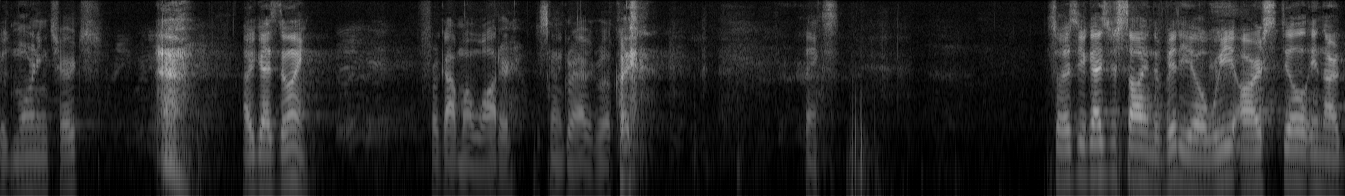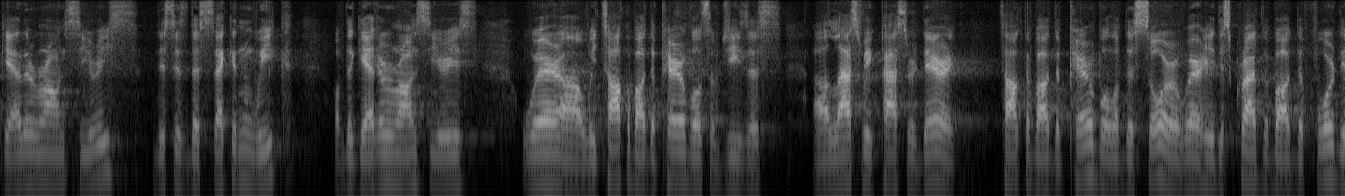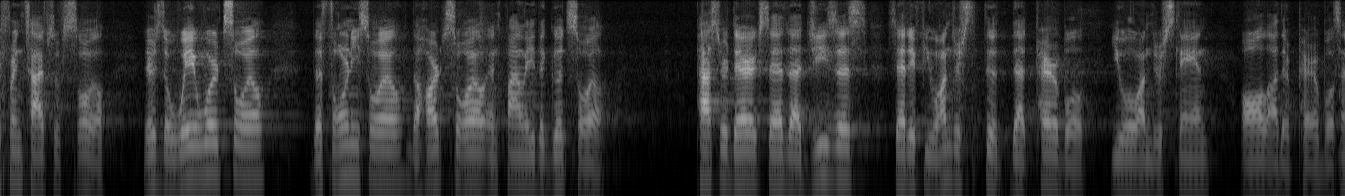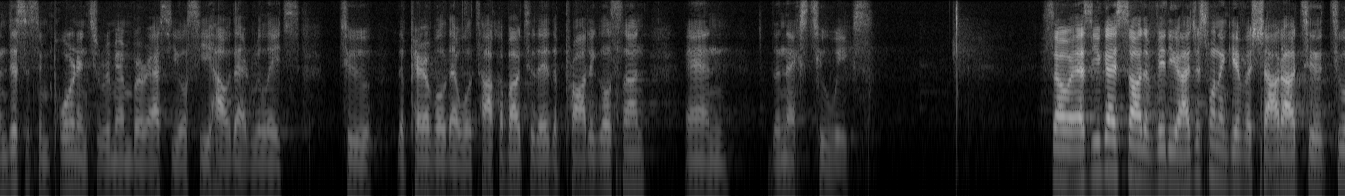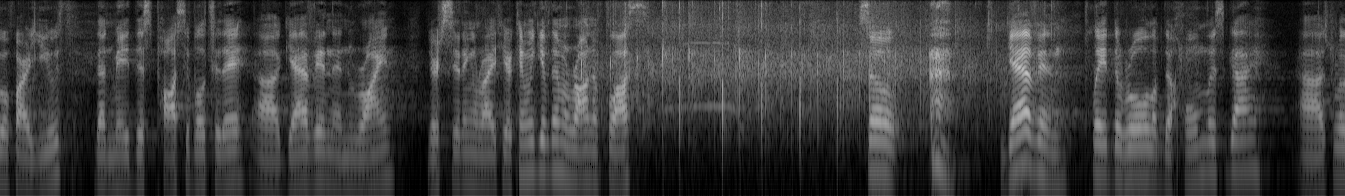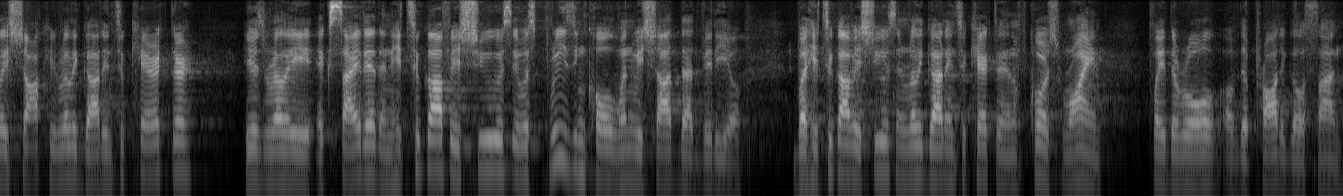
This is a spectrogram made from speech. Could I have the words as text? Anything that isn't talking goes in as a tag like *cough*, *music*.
Good morning, church. *clears throat* How you guys doing? Forgot my water. I'm just gonna grab it real quick. *laughs* Thanks. So, as you guys just saw in the video, we are still in our Gather Around series. This is the second week of the Gather Around series where uh, we talk about the parables of Jesus. Uh, last week, Pastor Derek talked about the parable of the sower, where he described about the four different types of soil. There's the wayward soil, the thorny soil, the hard soil, and finally the good soil. Pastor Derek said that Jesus said if you understood that parable, you will understand all other parables. And this is important to remember as you'll see how that relates to the parable that we'll talk about today, the prodigal son, and the next two weeks. So, as you guys saw the video, I just want to give a shout out to two of our youth that made this possible today uh, Gavin and Ryan. They're sitting right here. Can we give them a round of applause? So, *clears throat* Gavin played the role of the homeless guy. Uh, I was really shocked. He really got into character. He was really excited and he took off his shoes. It was freezing cold when we shot that video. But he took off his shoes and really got into character. And of course, Ryan played the role of the prodigal son.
